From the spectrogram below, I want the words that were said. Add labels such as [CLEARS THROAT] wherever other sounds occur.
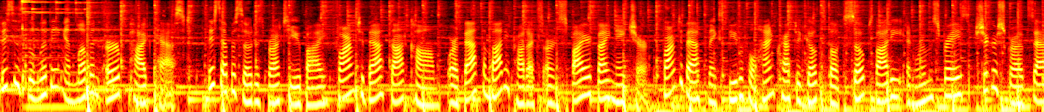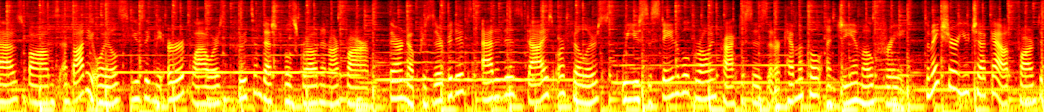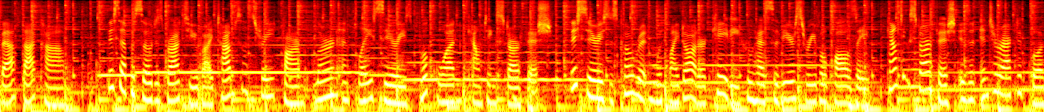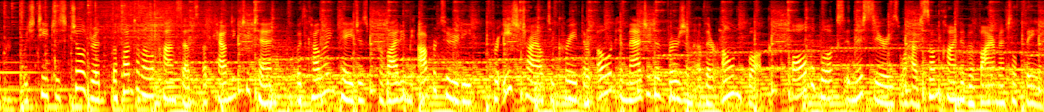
This is the Living and Loving Herb podcast. This episode is brought to you by farmtobath.com, where bath and body products are inspired by nature. Farm to Bath makes beautiful handcrafted goat's milk soaps, body and room sprays, sugar scrubs, salves, balms, and body oils using the herbs, flowers, fruits, and vegetables grown in our farm. There are no preservatives, additives, dyes, or fillers. We use sustainable growing practices that are chemical and GMO free. So make sure you check out farmtobath.com. This episode is brought to you by Thompson Street Farm Learn and Play Series Book 1 Counting Starfish. This series is co written with my daughter, Katie, who has severe cerebral palsy. Counting Starfish is an interactive book which teaches children the fundamental concepts of counting to 10 with coloring pages providing the opportunity for each child to create their own imaginative version of their own book. All the books in this series will have some kind of environmental theme.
